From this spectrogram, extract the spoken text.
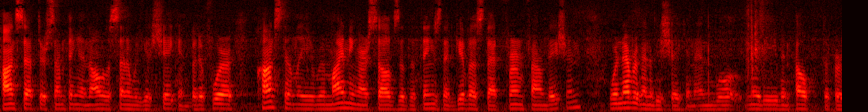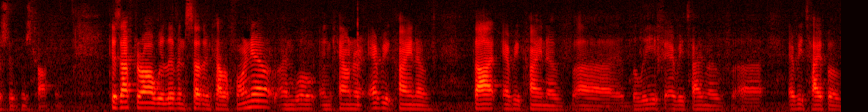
concept or something and all of a sudden we get shaken. But if we're constantly reminding ourselves of the things that give us that firm foundation, we're never going to be shaken and will maybe even help the person who's talking. Because after all, we live in Southern California and we'll encounter every kind of thought, every kind of uh, belief, every time of uh, every type of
